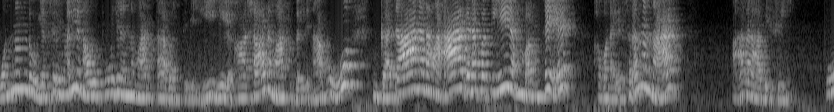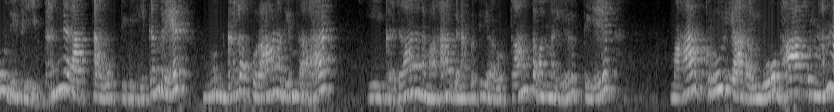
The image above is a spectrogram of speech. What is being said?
ಒಂದೊಂದು ಹೆಸರಿನಲ್ಲಿ ನಾವು ಪೂಜೆಯನ್ನು ಮಾಡ್ತಾ ಬರ್ತೀವಿ. ಹೀಗೆ ಆಷಾಢ ಮಾಸದಲ್ಲಿ ನಾವು ಗಜಾನನ ಮಹಾಗಣಪತಿ ಎಂಬಂತೆ ಅವನ ಹೆಸರನ್ನು ಆರಾಧಿಸಿ, ಪೂಜಿಸಿ, ಧನ್ಯರಾಗ್ತಾ ಹೋಗ್ತೀವಿ. ಏಕೆಂದರೆ ಮುದ್ಗಲ ಪುರಾಣದಿಂದ ಈ ಗಜಾನನ ಮಹಾಗಣಪತಿಯ ವೃತ್ತಾಂತವನ್ನು ಹೇಳುತ್ತೆ. ಮಹಾಕ್ರೂರಿಯಾದ ಲೋಭಾಸುರನನ್ನ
